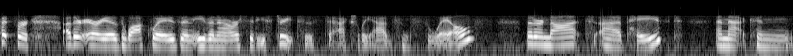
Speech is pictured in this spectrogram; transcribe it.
but for other areas, walkways, and even our city streets, is to actually add some swales that are not uh, paved and that can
